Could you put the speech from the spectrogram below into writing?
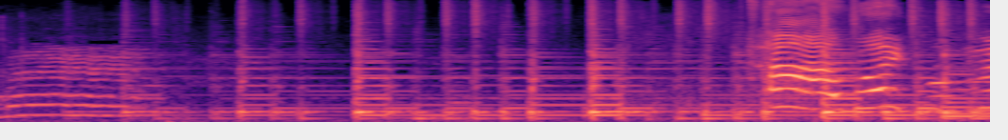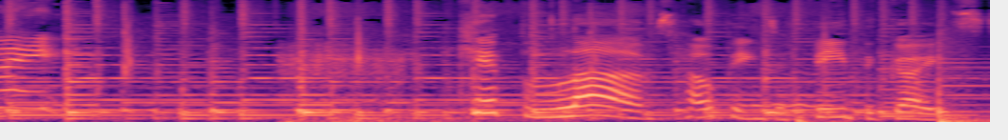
Ah, Kip loves helping to feed the goats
